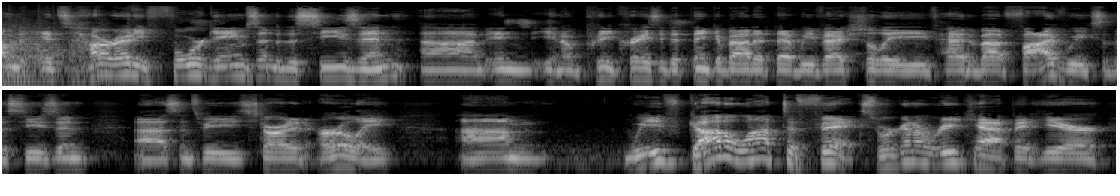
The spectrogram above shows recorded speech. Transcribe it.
Mom. It's already four games into the season, um, and you know, pretty crazy to think about it that we've actually had about five weeks of the season uh, since we started early. Um, we've got a lot to fix. We're gonna recap it here,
